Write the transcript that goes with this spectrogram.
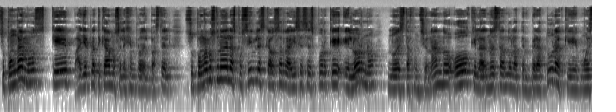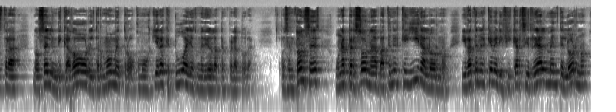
Supongamos que ayer platicábamos el ejemplo del pastel. Supongamos que una de las posibles causas raíces es porque el horno no está funcionando o que no está dando la temperatura que muestra, no sé, el indicador, el termómetro, o como quiera que tú hayas medido la temperatura. Pues entonces, una persona va a tener que ir al horno y va a tener que verificar si realmente el horno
